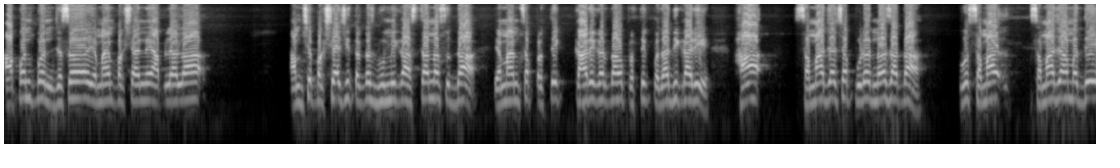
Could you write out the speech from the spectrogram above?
आपण पण जसं एम आय एम पक्षाने आपल्याला आमच्या पक्षाची तटस्थ भूमिका असताना सुद्धा एम आय एमचा प्रत्येक कार्यकर्ता व प्रत्येक पदाधिकारी हा समाजाच्या पुढे न जाता व समाज समाजामध्ये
